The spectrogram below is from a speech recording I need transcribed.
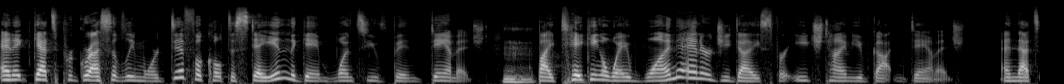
And it gets progressively more difficult to stay in the game once you've been damaged Mhm. by taking away one energy dice for each time you've gotten damaged. And that's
